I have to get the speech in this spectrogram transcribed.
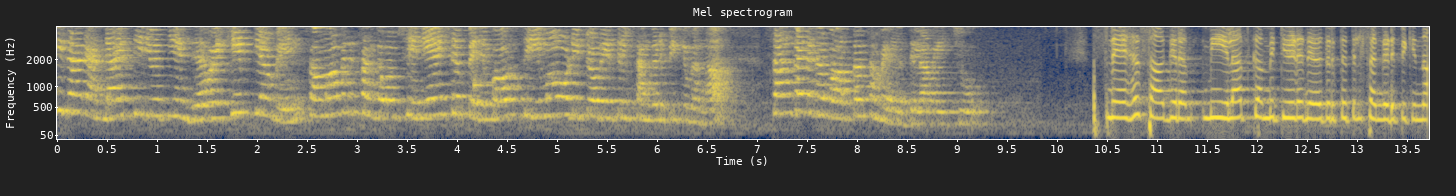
ഫിദ രണ്ടായിരത്തി ഇരുപത്തിയഞ്ച് റഹീബ് ക്യാമ്പയിൻ സമാപന സംഗമം ശനിയാഴ്ച പെരുമ്പാവൂർ സീമ ഓഡിറ്റോറിയത്തിൽ സംഘടിപ്പിക്കുമെന്ന് സംഘടക വാർത്താ സമ്മേളനത്തിൽ അറിയിച്ചു. സ്നേഹസാഗരം മീലാദ് കമ്മിറ്റിയുടെ നേതൃത്വത്തിൽ സംഘടിപ്പിക്കുന്ന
